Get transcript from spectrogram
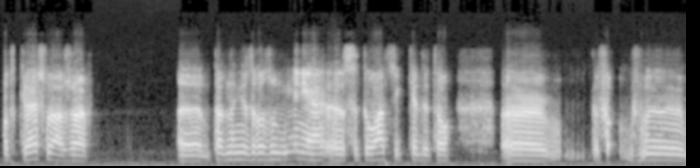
podkreśla, że pewne niezrozumienie sytuacji, kiedy to w, w,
